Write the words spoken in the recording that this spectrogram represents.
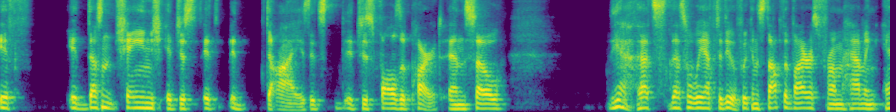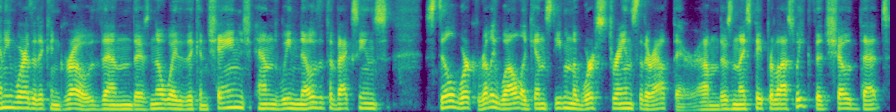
If it doesn't change, it just it it dies. It's it just falls apart, and so yeah, that's that's what we have to do. If we can stop the virus from having anywhere that it can grow, then there's no way that it can change, and we know that the vaccines still work really well against even the worst strains that are out there. Um, there's a nice paper last week that showed that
